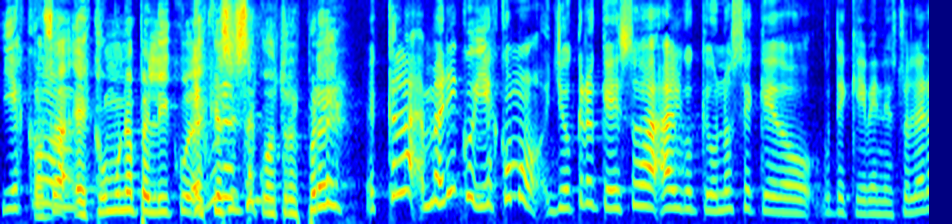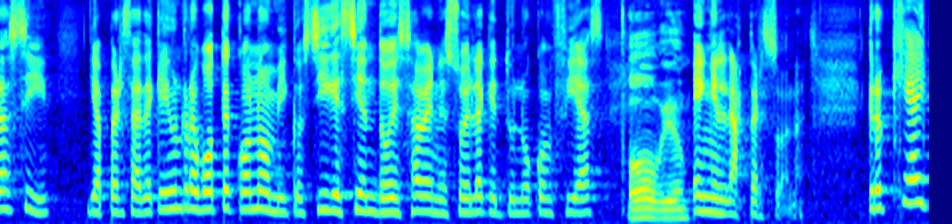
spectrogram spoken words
Y es O como. sea, es como una película. Es Es, que si secuestro express. Es cla- marico, y es como, yo creo que eso es algo que uno se quedó, de que Venezuela era así, y a pesar de que hay un rebote económico, sigue siendo esa Venezuela que tú no confías Obvio. en las personas. Creo que hay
